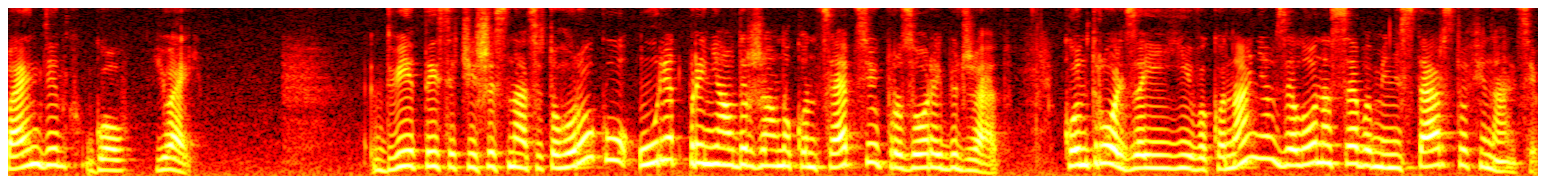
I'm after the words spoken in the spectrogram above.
Spending.gov.ua. 2016 року уряд прийняв державну концепцію Прозорий бюджет. Контроль за її виконанням взяло на себе Міністерство фінансів.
